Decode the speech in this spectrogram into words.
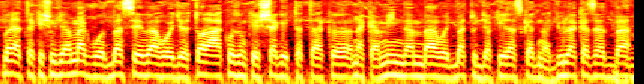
Veletek is ugye meg volt beszélve, hogy találkozunk és segítetek nekem mindenbe, hogy be tudjak illeszkedni a gyülekezetbe. Mhm.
